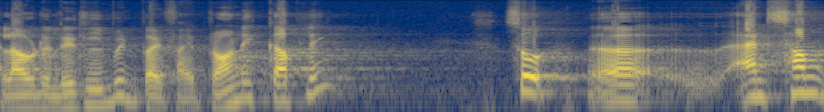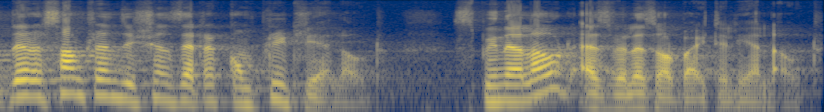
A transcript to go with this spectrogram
allowed a little bit by Vibronic coupling. So, uh, and some there are some transitions that are completely allowed spin allowed as well as orbitally allowed.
